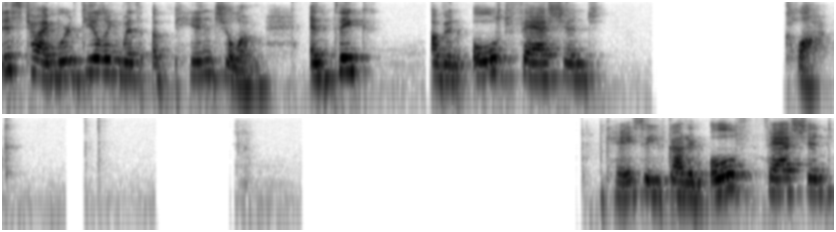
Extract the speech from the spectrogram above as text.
This time we're dealing with a pendulum and think of an old-fashioned clock. Okay, so you've got an old-fashioned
